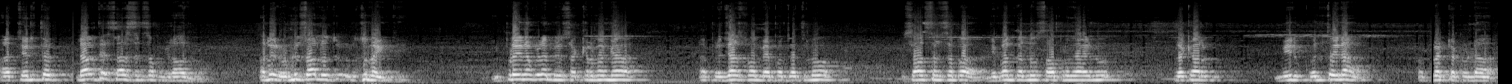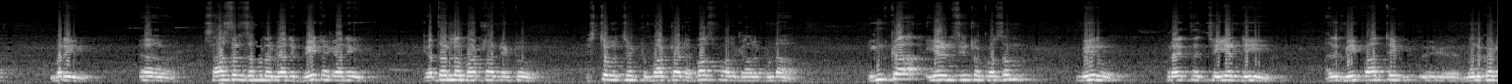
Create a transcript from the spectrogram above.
ఆ చరిత్ర లేకపోతే శాసనసభకు రాదు. అని రెండుసార్లు రుజువైంది. ఇప్పుడైనా కూడా మీరు సక్రమంగా ప్రజాస్వామ్య పద్ధతిలో శాసనసభ నిబంధనలు సాంప్రదాయాలు ప్రకారం మీరు కొంతైనా పెట్టకుండా మరి శాసనసభలో కానీ బయట కానీ గతంలో మాట్లాడినట్టు ఇష్టం వచ్చినట్టు మాట్లాడే అభాస్పాలు కాకుండా ఇంకా ఏడు సీట్ల కోసం మీరు ప్రయత్నం చేయండి. అది మీ పార్టీ మనుగడ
